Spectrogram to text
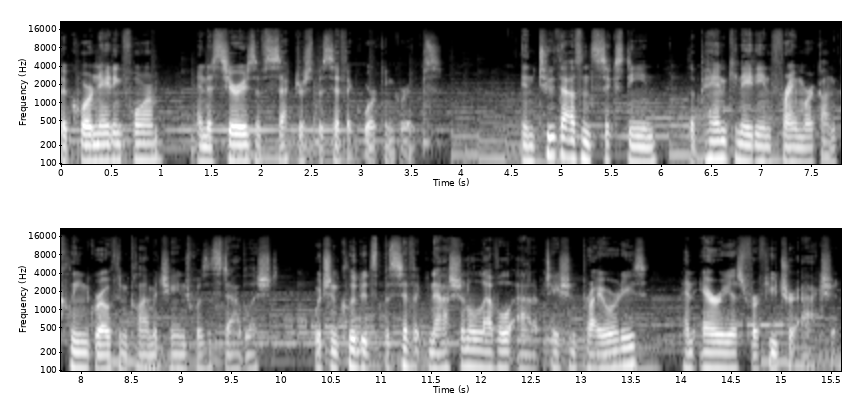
the coordinating forum, and a series of sector specific working groups. In 2016, the Pan Canadian Framework on Clean Growth and Climate Change was established, which included specific national level adaptation priorities and areas for future action.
